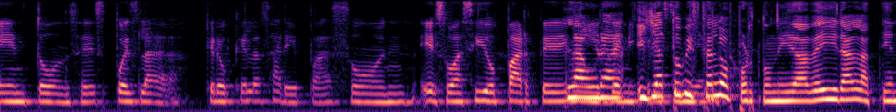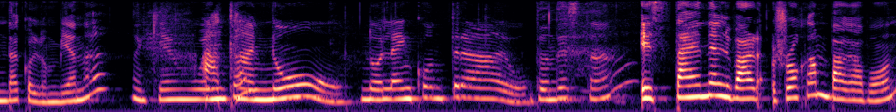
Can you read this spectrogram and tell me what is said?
Entonces, pues la, creo que las arepas son, eso ha sido parte de Laura, mi, de ¿y ya tuviste la oportunidad de ir a la tienda colombiana aquí en Wellington? Acá no, no la he encontrado. ¿Dónde está? Está en el bar Rogan Vagabond,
